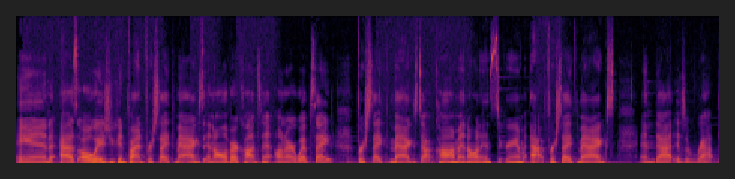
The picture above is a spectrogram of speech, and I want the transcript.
And as always, you can find Forsyth Mags and all of our content on our website, forsythmags.com, and on Instagram at Forsyth Mags. And that is a wrap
